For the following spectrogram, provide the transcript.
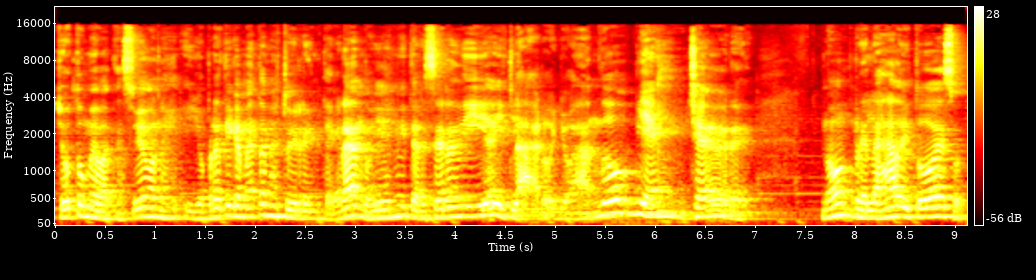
yo tomé vacaciones y yo prácticamente me estoy reintegrando y es mi tercer día y claro, yo ando bien, chévere, ¿no? Relajado y todo eso.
